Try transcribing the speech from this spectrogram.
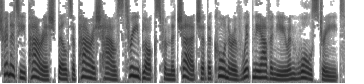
Trinity Parish built a parish house three blocks from the church at the corner of Whitney Avenue and Wall Street.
